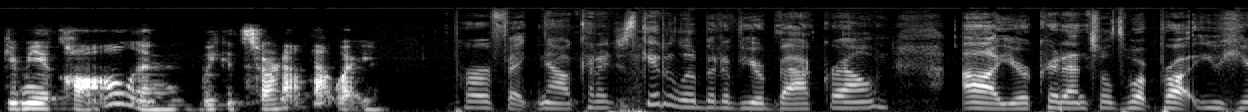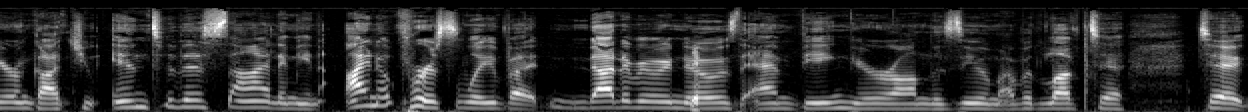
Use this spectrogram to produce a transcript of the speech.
give me a call, and we could start out that way. Perfect. Now, can I just get a little bit of your background, uh, your credentials, what brought you here and got you into this side? I mean, I know personally, but not everyone knows. And being here on the Zoom, I would love to to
